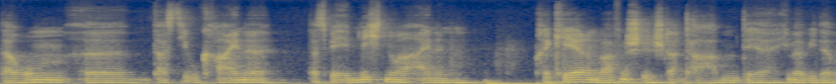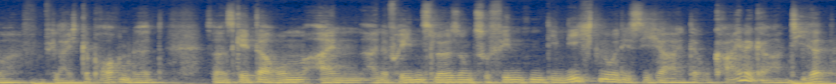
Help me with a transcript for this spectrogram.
darum, äh, dass die Ukraine, dass wir eben nicht nur einen prekären Waffenstillstand haben, der immer wieder vielleicht gebrochen wird, sondern es geht darum, ein, eine Friedenslösung zu finden, die nicht nur die Sicherheit der Ukraine garantiert,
